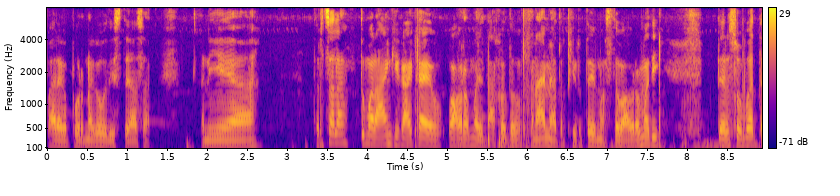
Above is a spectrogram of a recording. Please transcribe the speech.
पाहिलं पूर्ण गहू दिसतंय असा. आणि तर चला तुम्हाला आणखी काय काय वावरामध्ये दाखवतो. आणि आम्ही आता फिरतोय मस्त वावरामध्ये. तर सोबत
